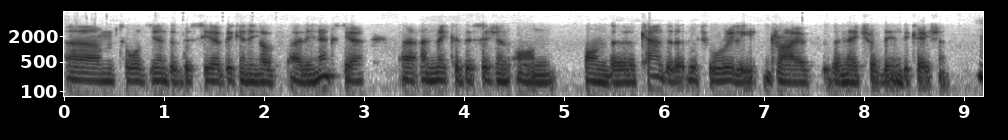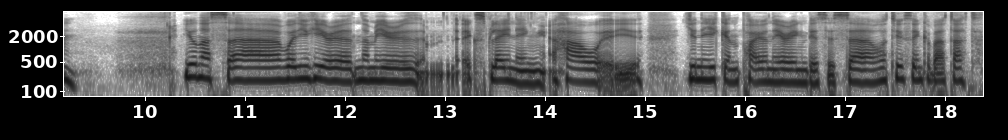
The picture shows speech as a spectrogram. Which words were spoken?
um, towards the end of this year, beginning of early next year, uh, and make a decision on on the candidate, which will really drive the nature of the indication. Hmm. Jonas, uh, when you hear Namir explaining how unique and pioneering this is. Uh, what do you think about that?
